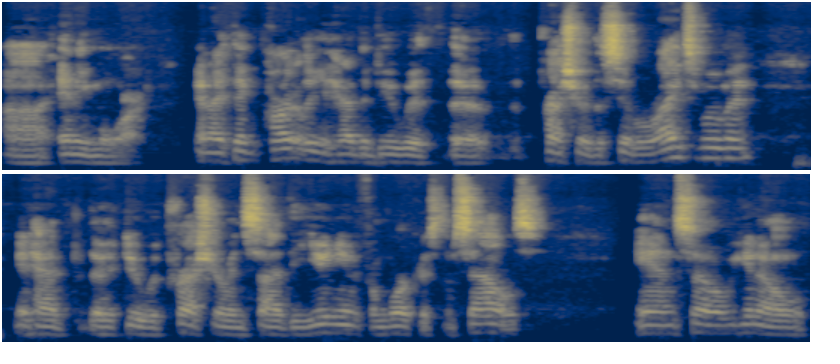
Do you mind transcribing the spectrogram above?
uh, anymore. And I think partly it had to do with the, the, pressure of the civil rights movement. It had to do with pressure inside the union from workers themselves. And so, you know,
